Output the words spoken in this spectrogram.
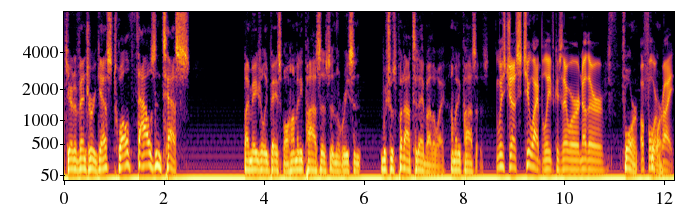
Care to venture a guess? 12,000 tests by Major League Baseball. How many positives in the recent which was put out today, by the way. How many positives? It was just two, I believe, because there were another four. Oh, four, four. right?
